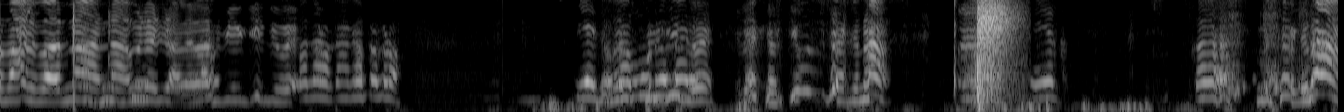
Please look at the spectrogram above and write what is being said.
ના ના ના મને ચાલે વાત ફિરકી દે પકડો કાકા પકડો. બે જોગા કરો એટલે કેવું છે કે ના? એક. કરો. છે કે ના?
